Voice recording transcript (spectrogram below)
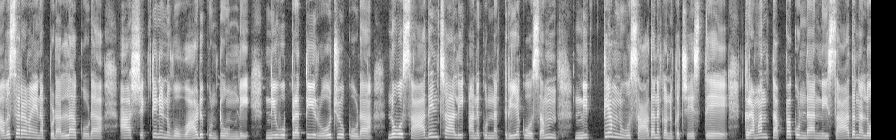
అవసరమైనప్పుడల్లా కూడా ఆ శక్తిని నువ్వు వాడుకుంటూ ఉండి నువ్వు ప్రతిరోజు కూడా నువ్వు సాధించాలి అనుకున్న క్రియ కోసం నిత్యం నువ్వు సాధన కనుక చేస్తే క్రమం తప్పకుండా నీ సాధనలో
